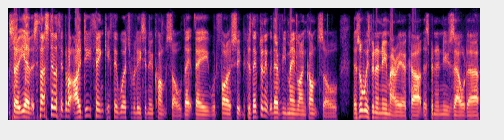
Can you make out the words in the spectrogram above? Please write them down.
so yeah, that's, that's still a thing. But I do think if they were to release a new console, they they would follow suit because they've done it with every mainline console. There's always been a new Mario Kart. There's been a new Zelda.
